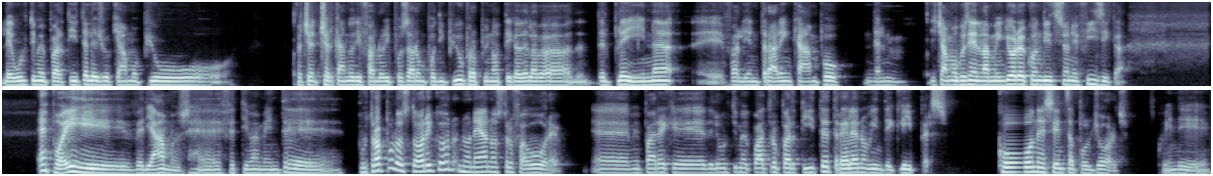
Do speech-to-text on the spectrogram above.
le ultime partite le giochiamo più cercando di farlo riposare un po' di più proprio in ottica della, del play-in e farli entrare in campo nel, diciamo così nella migliore condizione fisica. E poi vediamo se effettivamente purtroppo lo storico non è a nostro favore eh, mi pare che delle ultime quattro partite, tre le hanno vinte i Clippers, con e senza Paul George. Quindi,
